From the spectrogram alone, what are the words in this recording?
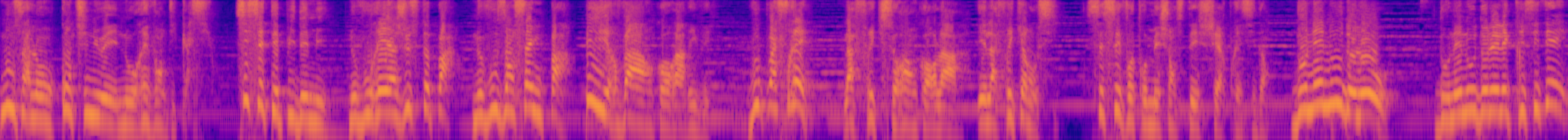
nous allons continuer nos revendications. Si cette épidémie ne vous réajuste pas, ne vous enseigne pas, pire va encore arriver. Vous passerez, l'Afrique sera encore là, et l'Africain aussi. Cessez votre méchanceté, cher président. Donnez-nous de l'eau, donnez-nous de l'électricité.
